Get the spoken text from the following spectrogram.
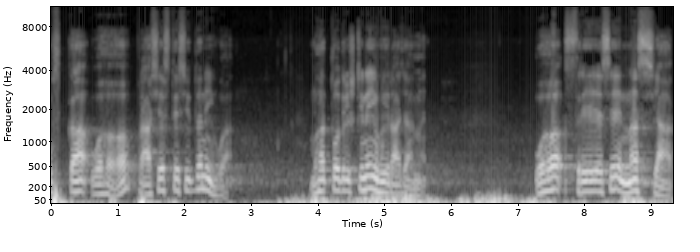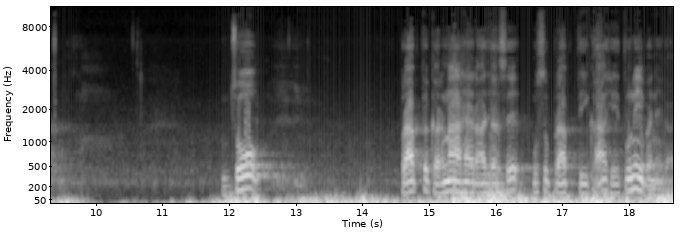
उसका वह प्राशस्त्य सिद्ध नहीं हुआ। महत्व दृष्टि नहीं हुई राजा में। वह श्रेय से न सियात। जो प्राप्त करना है राजा से, उस प्राप्ति का हेतु नहीं बनेगा।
